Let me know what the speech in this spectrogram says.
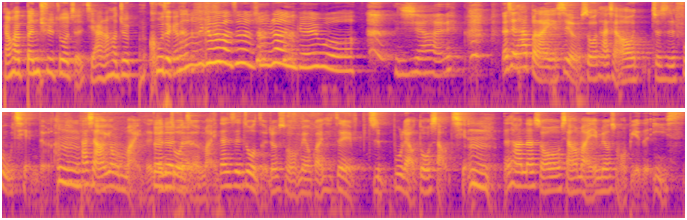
赶快奔去作者家，然后就哭着跟他说：“你可不可以把这本书让给我？” 很瞎哎。而且他本来也是有说他想要就是付钱的啦，嗯他想要用买的跟作者买，但是作者就说没有关系，这也值不了多少钱。嗯，但他那时候想要买也没有什么别的意思，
